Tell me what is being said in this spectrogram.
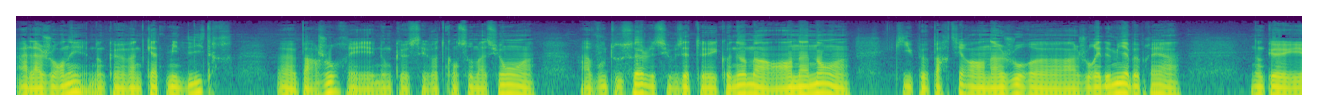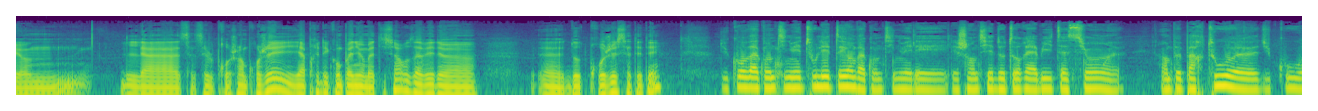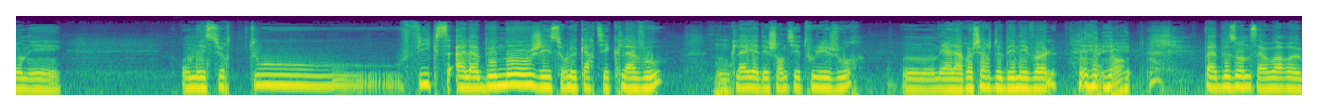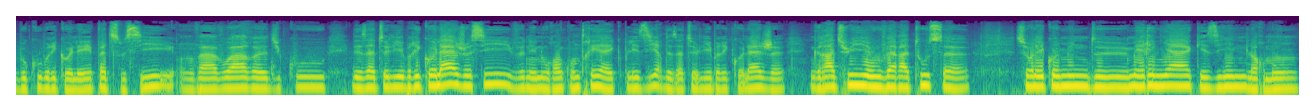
à la journée, donc euh, 24 000 litres par jour, et donc c'est votre consommation à vous tout seul, si vous êtes économe, en, en un an, euh, qui peut partir en un jour, euh, un jour et demi à peu près. euh. Donc et, là, ça c'est le prochain projet. Et après les compagnons bâtisseurs, vous avez d'autres projets cet été? Du coup, on va continuer tout l'été, on va continuer les, les chantiers d'autoréhabilitation euh, un peu partout. euh, du coup, on est, on est surtout fixe à la Benauge et sur le quartier Claveau. Donc là, il y a des chantiers tous les jours. On est à la recherche de bénévoles. Pas besoin de savoir euh, beaucoup bricoler, pas de souci. On va avoir euh, du coup des ateliers bricolage aussi. Venez nous rencontrer avec plaisir, des ateliers bricolage euh, gratuits et ouverts à tous sur les communes de Mérignac, Ézine, Lormont,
